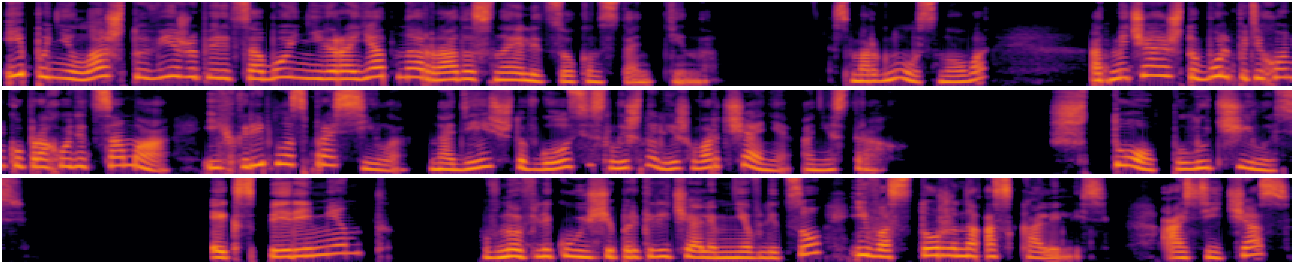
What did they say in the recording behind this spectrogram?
и поняла, что вижу перед собой невероятно радостное лицо Константина. Сморгнула снова — отмечая, что боль потихоньку проходит сама, и хрипло спросила, надеясь, что в голосе слышно лишь ворчание, а не страх. «Что получилось?» «Эксперимент!» Вновь ликующе прикричали мне в лицо и восторженно оскалились. «А сейчас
